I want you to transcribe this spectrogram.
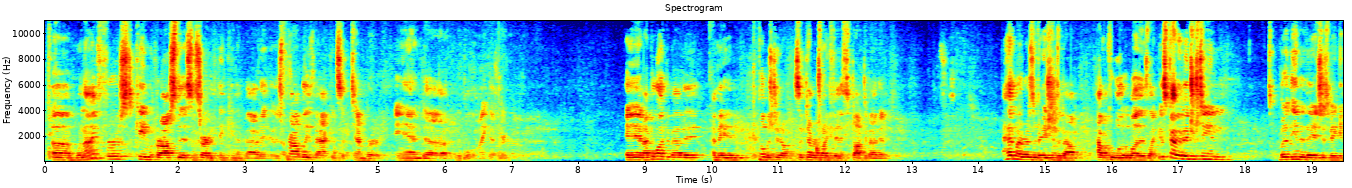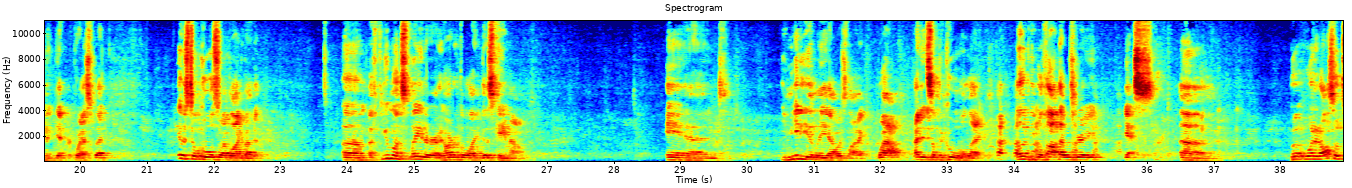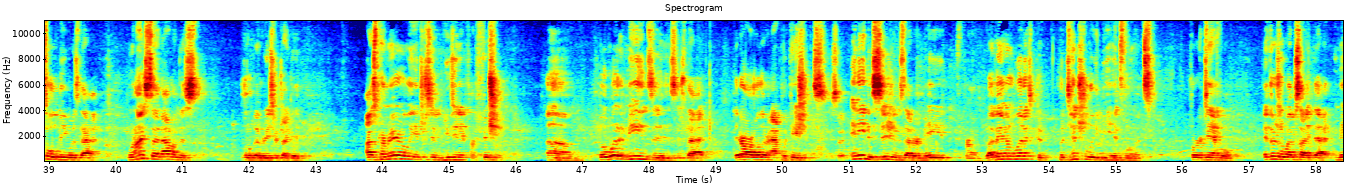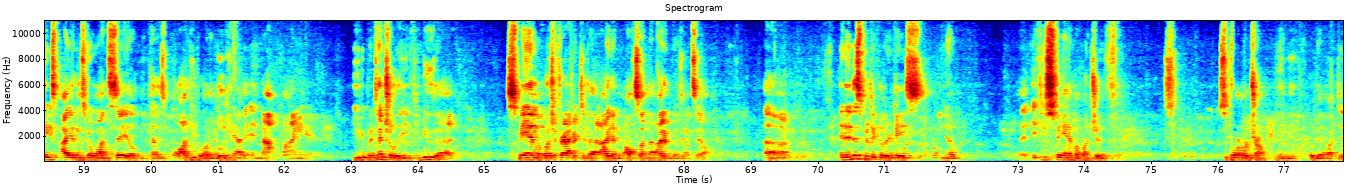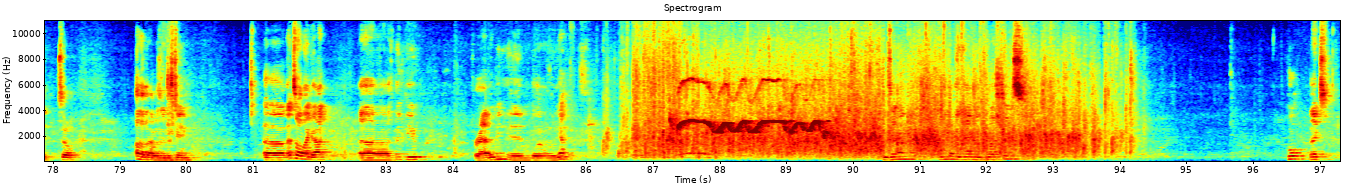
Um, when I first came across this and started thinking about it, it was probably back in September. And uh, let me pull the mic up here. And I blogged about it. I made, published it on September 25th. Talked about it. I had my reservations about how cool it was. Like it's kind of interesting, but at the end of the day, it's just making a GET request. But it was still cool, so I blogged about it. Um, a few months later, an article like this came out. And immediately I was like, wow, I did something cool. Like, other people thought that was great. Yes. Um, but what it also told me was that when I set out on this little bit of research I did, I was primarily interested in using it for phishing. Um, but what it means is, is that there are other applications. So any decisions that are made from web analytics could potentially be influenced. For example, if there's a website that makes items go on sale because a lot of people are looking at it and not buying it, you could potentially, if you knew that, spam a bunch of traffic to that item and all of a sudden that item goes on sale. Um, and in this particular case, you know, if you spam a bunch of support for Trump, maybe he'll get elected. So I thought that was interesting. Uh, that's all I got. Uh, thank you for having me, and uh, yeah. Does any, anybody have any questions? Cool, thanks.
